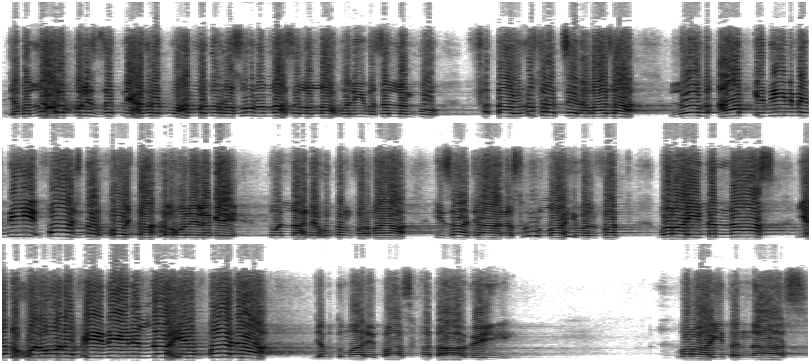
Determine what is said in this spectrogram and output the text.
جب اللہ رب العزت نے حضرت محمد الرسول اللہ صلی اللہ علیہ وسلم کو فتح و نصرت سے نوازا لوگ آپ کے دین میں دی فوج در فوج داخل ہونے لگے۔ تو اللہ نے حکم فرمایا، اذا جاء نصر اللہ والفتح ورائیت الناس يدخلون فی دین اللہ افواجا. جب تمہارے پاس فتح آ گئی ورائیت الناس،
